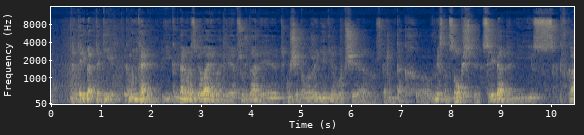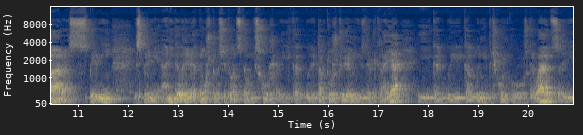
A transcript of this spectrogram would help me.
– это ребята такие, коммуникабельные. И когда мы разговаривали и обсуждали текущее положение дел вообще, скажем так, в местном сообществе с ребятами из Сыктывкара, с Перми, из Перми, они говорили о том, что ситуация там у них схожа, и как бы там тоже тюремные издревле края, и как бы колонии потихоньку закрываются, и,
